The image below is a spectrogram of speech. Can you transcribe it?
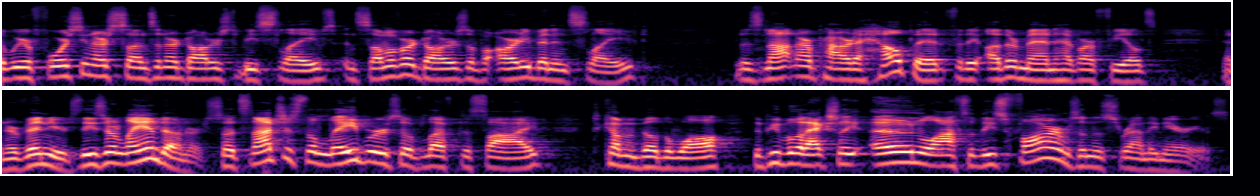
we are forcing our sons and our daughters to be slaves, and some of our daughters have already been enslaved. It is not in our power to help it, for the other men have our fields and our vineyards. These are landowners. So it's not just the laborers who have left aside to come and build the wall, the people that actually own lots of these farms in the surrounding areas.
